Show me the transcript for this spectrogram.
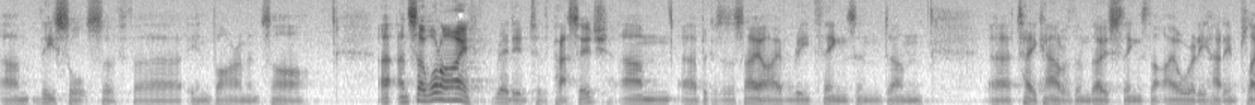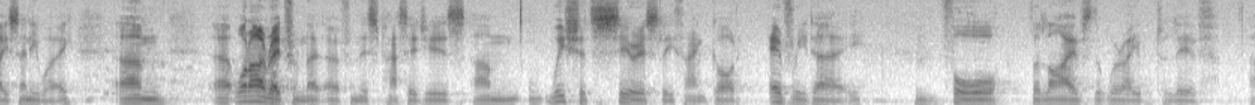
um, these sorts of uh, environments are. Uh, and so, what I read into the passage, um, uh, because as I say, I read things and um, uh, take out of them those things that I already had in place anyway. Uh, what I read from, the, uh, from this passage is um, we should seriously thank God every day mm. for the lives that we're able to live. Uh,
